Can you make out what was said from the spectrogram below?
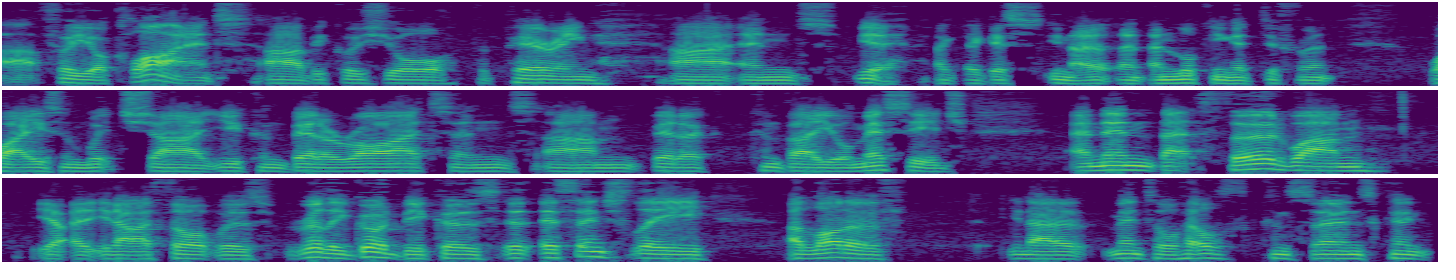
uh, for your client uh, because you're preparing uh, and yeah, I, I, guess you know, and, and, looking at different ways in which uh, you can better write and um, better convey your message. And then that third one, you know, I thought was really good because essentially a lot of you know, mental health concerns can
